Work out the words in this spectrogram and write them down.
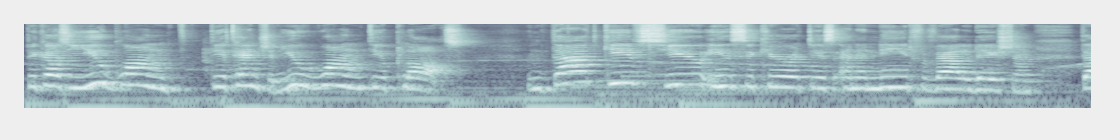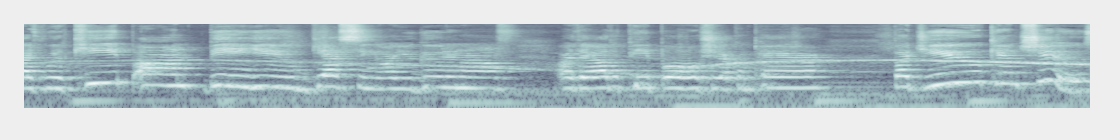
Because you want the attention, you want the applause. And that gives you insecurities and a need for validation that will keep on being you, guessing are you good enough? Are there other people? Should I compare? But you can choose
